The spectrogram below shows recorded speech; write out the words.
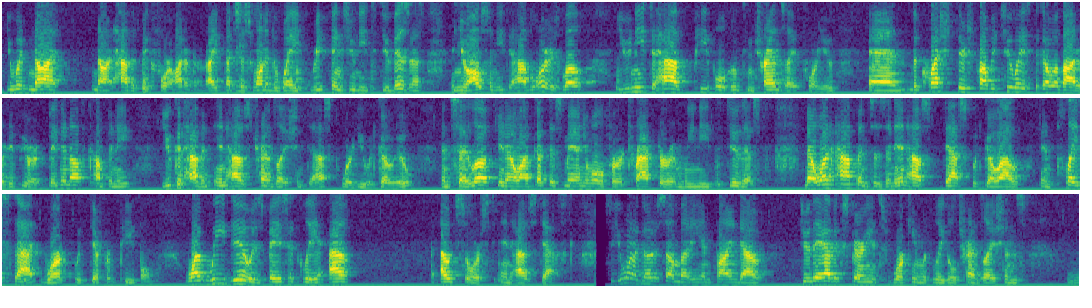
you would not not have a big four auditor, right? That's just one of the way re- things you need to do business, and you also need to have lawyers. Well, you need to have people who can translate for you. And the question, there's probably two ways to go about it. If you're a big enough company, you could have an in-house translation desk where you would go to and say, look, you know, I've got this manual for a tractor and we need to do this. Now, what happens is an in-house desk would go out and place that work with different people what we do is basically out, outsourced in-house desk. So you want to go to somebody and find out do they have experience working with legal translations?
